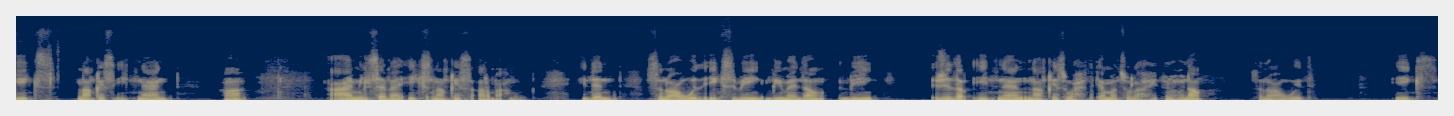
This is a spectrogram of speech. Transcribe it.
إكس ناقص اثنان ها عامل سبعة إكس ناقص أربعة. إذا سنعوض إكس ب بماذا؟ بجذر اثنان ناقص واحد. كما تلاحظون هنا سنعوض إكس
